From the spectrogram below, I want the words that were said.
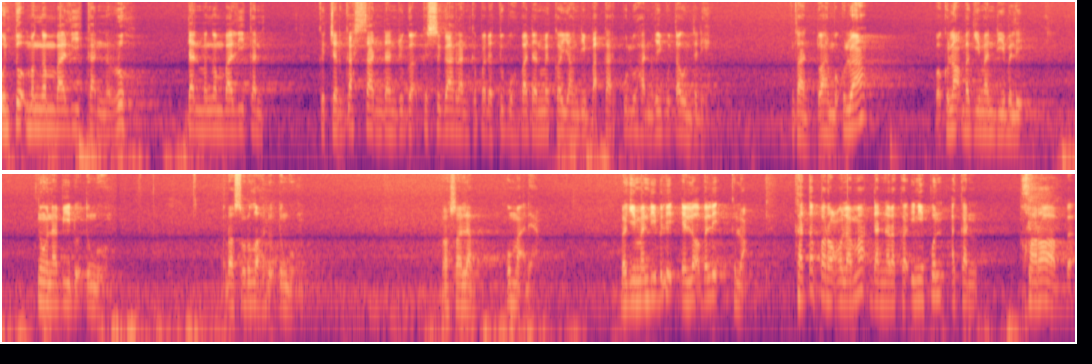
Untuk mengembalikan ruh Dan mengembalikan kecergasan dan juga kesegaran kepada tubuh badan mereka yang dibakar puluhan ribu tahun tadi. Tuan, Tuhan buat keluar. Buat keluar bagi mandi balik. Nu Nabi duduk tunggu. Rasulullah duduk tunggu. Rasulullah umat dia bagi mandi balik elok balik keluar. Kata para ulama dan neraka ini pun akan kharab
